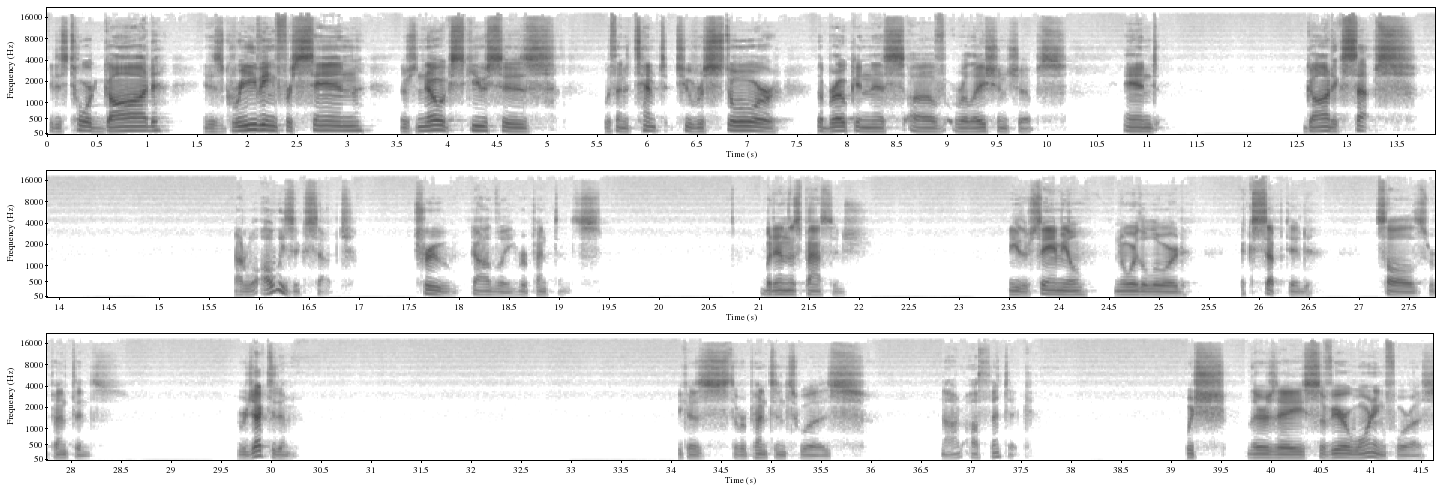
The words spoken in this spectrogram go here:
it is toward God, it is grieving for sin, there's no excuses, with an attempt to restore the brokenness of relationships. And God accepts, God will always accept true godly repentance. But in this passage, neither Samuel nor the Lord accepted Saul's repentance. He rejected him. because the repentance was not authentic. Which there's a severe warning for us,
